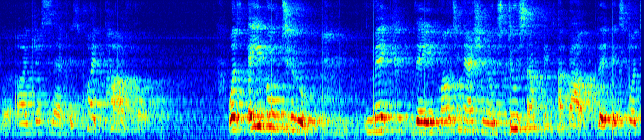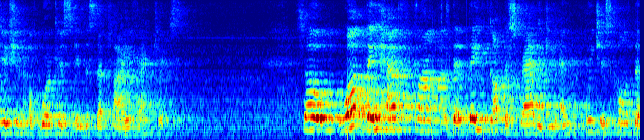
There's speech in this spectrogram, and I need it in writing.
well, I just said is quite powerful, was able to make the multinationals do something about the exploitation of workers in the supply factories. So what they have found, that they've got a strategy, and which is called the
